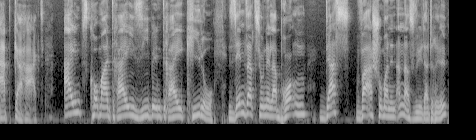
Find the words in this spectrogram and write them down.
abgehakt. 1,373 Kilo. Sensationeller Brocken. Das war schon mal ein anders wilder Drill.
